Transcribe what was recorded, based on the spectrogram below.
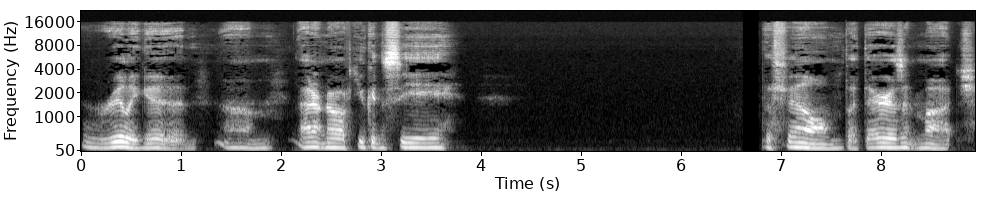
really good. Um, I don't know if you can see the film, but there isn't much.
